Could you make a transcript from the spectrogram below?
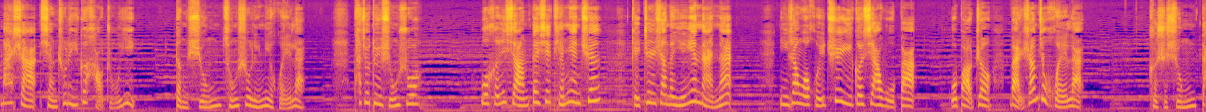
玛莎想出了一个好主意，等熊从树林里回来，他就对熊说：“我很想带些甜面圈给镇上的爷爷奶奶，你让我回去一个下午吧，我保证晚上就回来。”可是熊大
